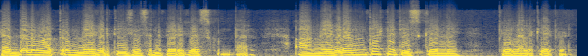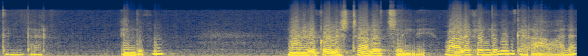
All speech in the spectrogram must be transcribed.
పెద్దలు మాత్రం మేగడ తీసేసిన పెరిగేసుకుంటారు ఆ మేకడంతటిని తీసుకెళ్ళి పిల్లలకే పెడుతుంటారు. ఎందుకు? మనకి కొలెస్ట్రాల్ వచ్చింది. వాళ్ళకెందుకు ఇంకా రావాలా?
